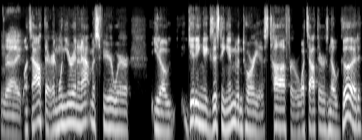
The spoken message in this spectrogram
right what's out there and when you're in an atmosphere where you know getting existing inventory is tough or what's out there is no good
